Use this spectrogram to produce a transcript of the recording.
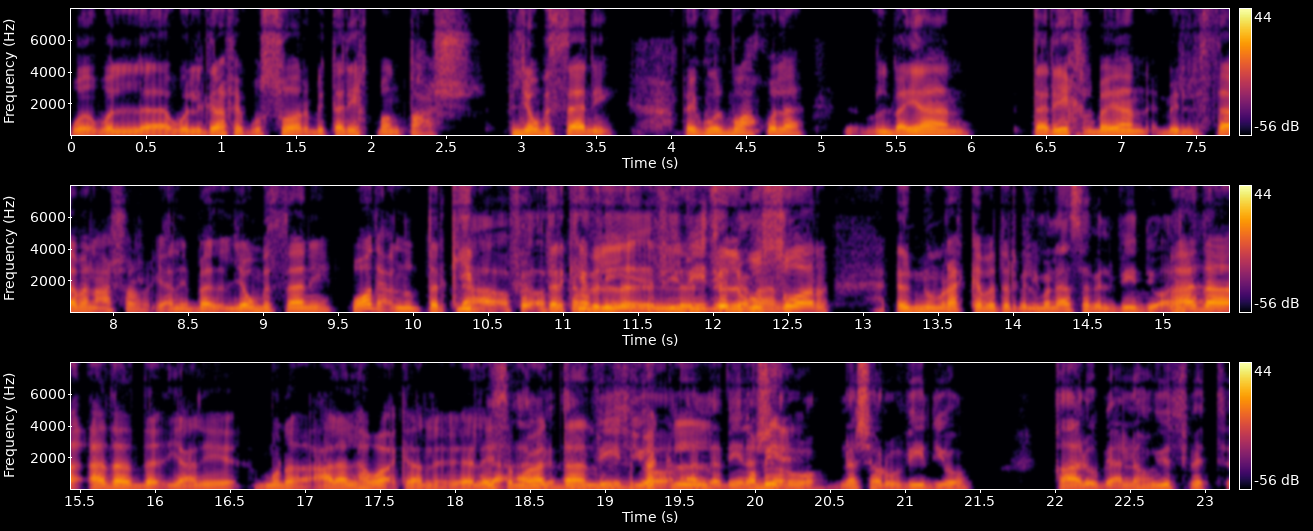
والجرافيك والصور بتاريخ 18 في اليوم الثاني فيقول مو معقولة البيان تاريخ البيان بالثامن عشر يعني باليوم الثاني واضح إنه التركيب تركيب في- الفيلم. والصور إنه مركبة تركيب بالمناسبة الفيديو أيضاً. هذا هذا يعني على الهواء كان ليس معدا الفيديو بشكل الذي. نشروه نشروا فيديو قالوا بأنه يثبت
